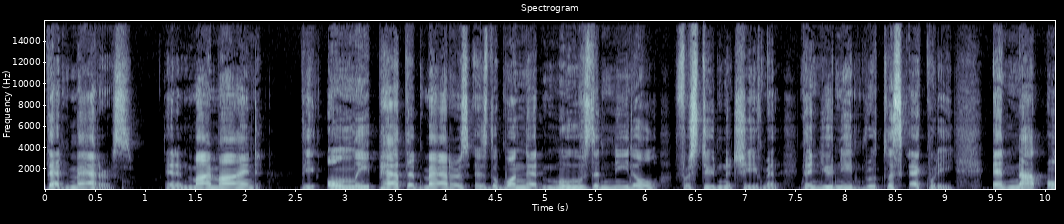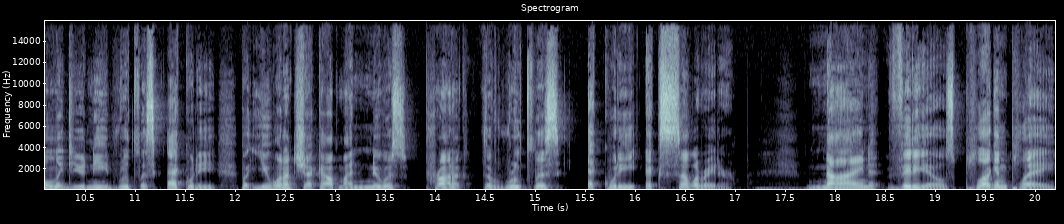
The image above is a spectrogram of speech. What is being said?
that matters, and in my mind, the only path that matters is the one that moves the needle for student achievement, then you need ruthless equity. And not only do you need ruthless equity, but you want to check out my newest product, the Ruthless Equity Accelerator. Nine videos, plug and play,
